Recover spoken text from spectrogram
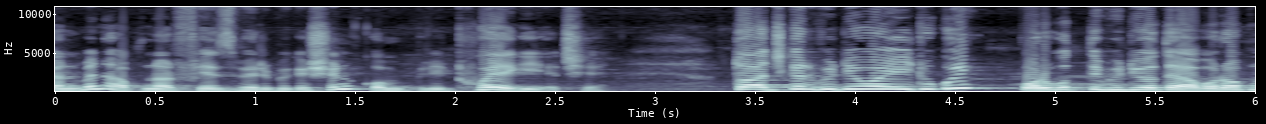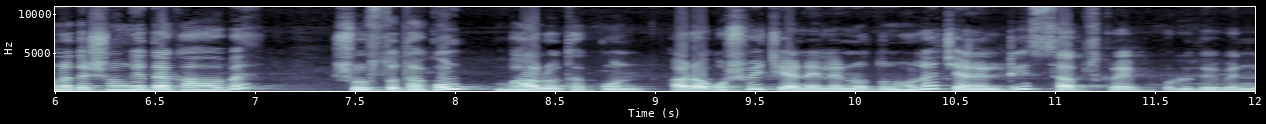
জানবেন আপনার ফেস ভেরিফিকেশন কমপ্লিট হয়ে গিয়েছে। তো আজকের ভিডিও এইটুকুই। পরবর্তী ভিডিওতে আবারও আপনাদের সঙ্গে দেখা হবে। সুস্থ থাকুন ভালো থাকুন। আর অবশ্যই চ্যানেলে নতুন হলে চ্যানেলটি সাবস্ক্রাইব করে দেবেন।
